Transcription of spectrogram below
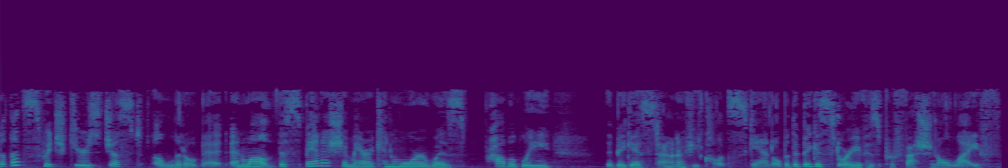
But let's switch gears just a little bit. And while the Spanish American War was probably the biggest, I don't know if you'd call it scandal, but the biggest story of his professional life,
